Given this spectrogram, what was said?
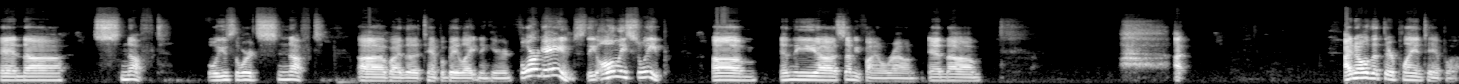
and uh, snuffed. We'll use the word snuffed uh, by the Tampa Bay Lightning here in four games, the only sweep um, in the uh, semifinal round. And um, I know that they're playing Tampa,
